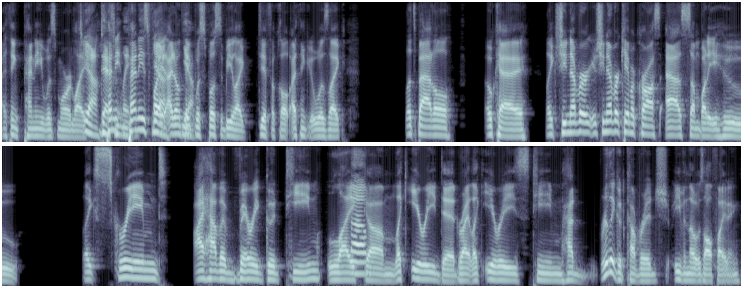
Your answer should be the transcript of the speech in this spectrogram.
I think Penny was more like yeah, Penny, definitely. Penny's fight. Yeah. I don't think Yeah. was supposed to be like difficult. I think it was like, let's battle. Okay, like she never she never came across as somebody who like screamed. I have a very good team, like Um, um like Eri did, right? Like Eri's team had really good coverage, even though it was all fighting.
